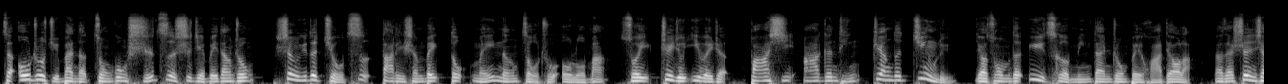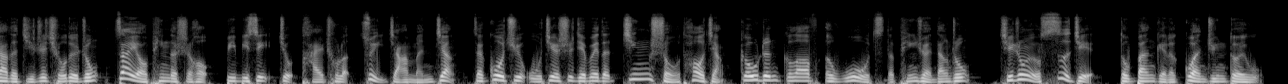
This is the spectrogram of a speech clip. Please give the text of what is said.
在欧洲举办的总共十次世界杯当中，剩余的九次大力神杯都没能走出欧罗巴。所以这就意味着巴西、阿根廷这样的劲旅要从我们的预测名单中被划掉了。那在剩下的几支球队中，再要拼的时候，BBC 就抬出了最佳门将。在过去五届世界杯的金手套奖 （Golden Glove Awards） 的评选当中，其中有四届都颁给了冠军队伍。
